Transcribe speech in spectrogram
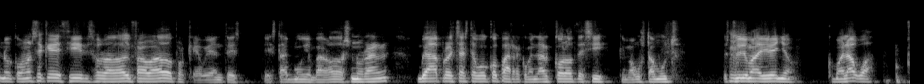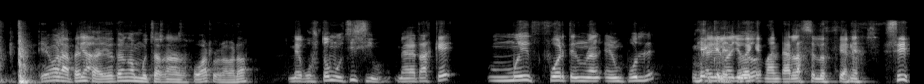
no, como no sé qué decir sobre valorado o infravalorado, porque obviamente es- está muy bien valorado Snowrunner, voy a aprovechar este hueco para recomendar Call of the Sea, que me gusta mucho. Estudio Mm. madrileño, como el agua. Tiene buena pinta, Ya. yo tengo muchas ganas de jugarlo, la verdad. Me gustó muchísimo. Me atasqué muy fuerte en, una- en un puzzle. que ¿Alguien le me tuve ayudó? que mandar las soluciones. Sí,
